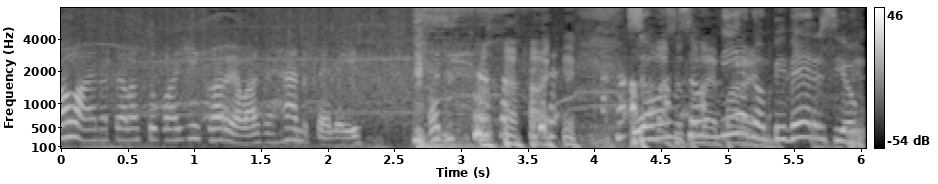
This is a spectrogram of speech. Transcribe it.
me ollaan aina pelattu vain J. Karjalaisen hänpeliä. Se on, se on miedompi versio, Niin.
